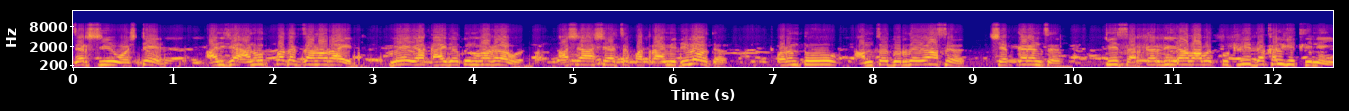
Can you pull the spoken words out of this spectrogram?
जर्सी होस्टेल आणि जे अनुत्पादक जनावर आहेत हे या कायद्यातून वगळावं अशा आशयाचं पत्र आम्ही दिलं होतं. परंतु आमचं दुर्दैव असं शेतकऱ्यांचं की सरकारने याबाबत कुठलीही दखल घेतली नाही.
